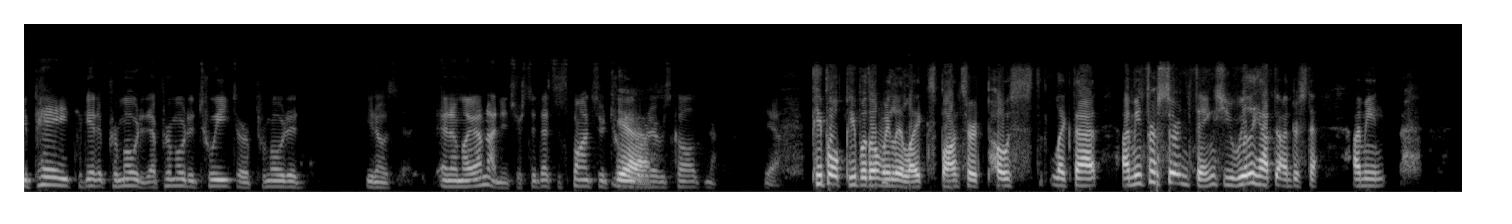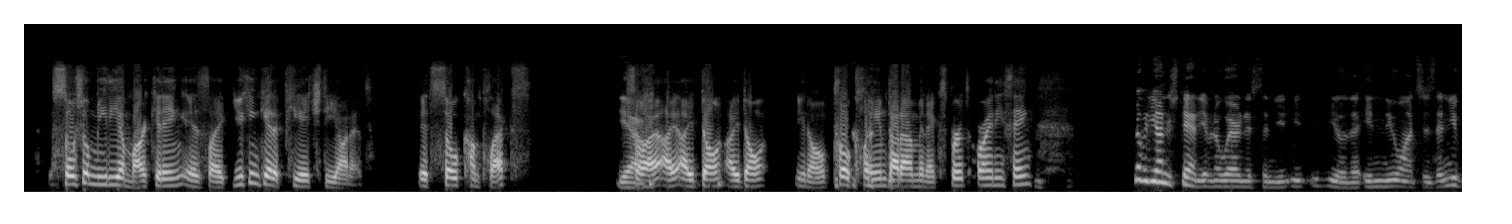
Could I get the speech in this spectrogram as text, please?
you pay to get it promoted, a promoted tweet or a promoted, you know, and I'm like, I'm not interested. That's a sponsored tweet yeah. or whatever it's called. No. Yeah. People people don't really like sponsored posts like that. I mean, for certain things, you really have to understand. I mean, social media marketing is like you can get a PhD on it. It's so complex. Yeah. So I, I don't I don't you know proclaim that I'm an expert or anything. No, but you understand. You have an awareness, and you you, you know the in nuances, and you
